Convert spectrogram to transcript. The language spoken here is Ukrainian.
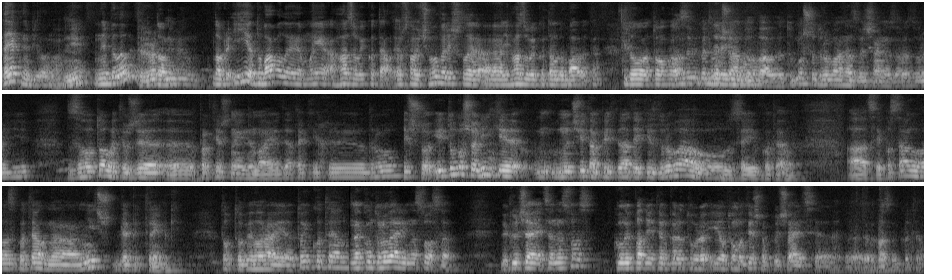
Та як не білено? Ні? Не білили? Три роки Добре. не білено. Добре, і додали ми газовий котел. Ярослав, чого вирішили е, газовий котел додати до того? Газові котли чому дерев'яного? додали? Тому що дрова надзвичайно зараз дорогі. Заготовити вже е, практично і немає для таких е, дров. І що? І тому що ліньки вночі там підкидати якісь дрова у цей котел. А цей поставили газ котел на ніч для підтримки. Тобто вигорає той котел. На контролері насоса виключається насос, коли падає температура, і автоматично включається е, газовий котел.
